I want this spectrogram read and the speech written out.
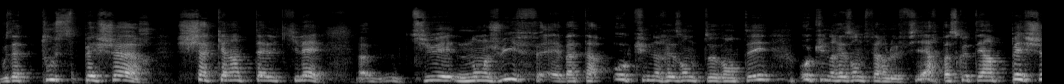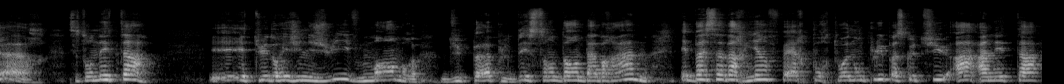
vous êtes tous pécheurs, chacun tel qu'il est. Euh, tu es non-juif, eh ben t'as aucune raison de te vanter, aucune raison de faire le fier, parce que tu es un pécheur. C'est ton état. Et, tu es d'origine juive, membre du peuple descendant d'Abraham, eh ben ça va rien faire pour toi non plus, parce que tu as un état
